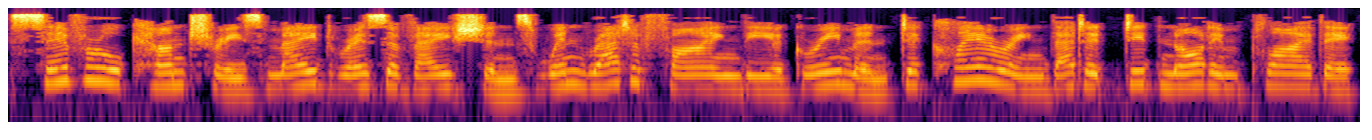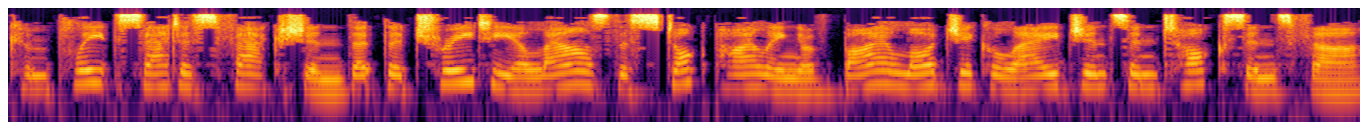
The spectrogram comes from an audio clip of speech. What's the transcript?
Several countries made reservations when ratifying the agreement declaring that it did not imply their complete satisfaction that the treaty allows the stockpiling of biological agents and toxins for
